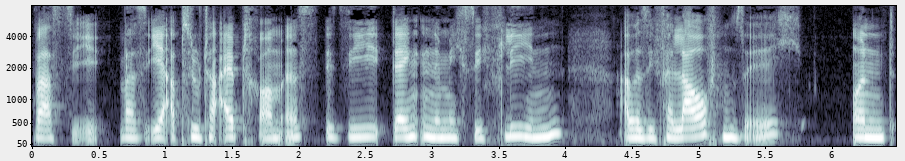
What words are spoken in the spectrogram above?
was sie, was ihr absoluter Albtraum ist. Sie denken nämlich, sie fliehen, aber sie verlaufen sich und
